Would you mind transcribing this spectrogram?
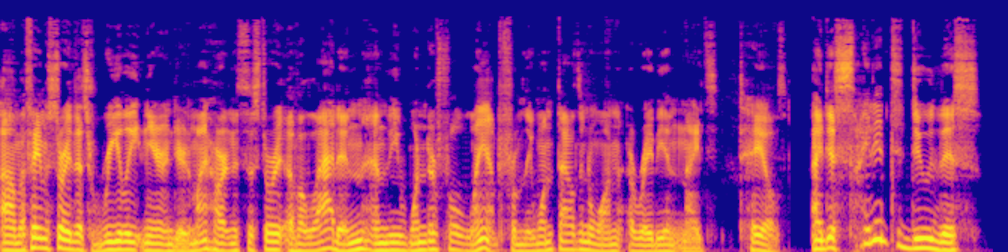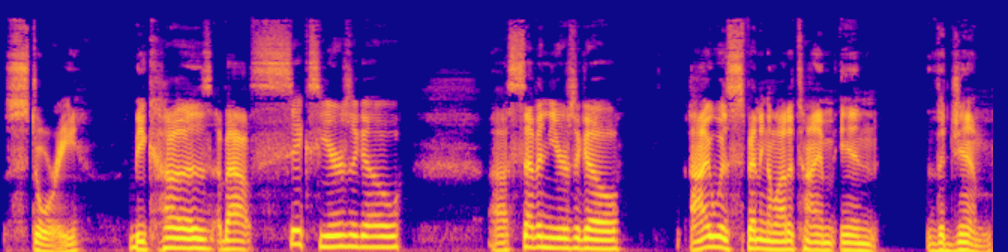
um, a famous story that's really near and dear to my heart, and it's the story of Aladdin and the wonderful lamp from the 1001 Arabian Nights tales. I decided to do this story because about six years ago, uh, seven years ago, I was spending a lot of time in the gym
